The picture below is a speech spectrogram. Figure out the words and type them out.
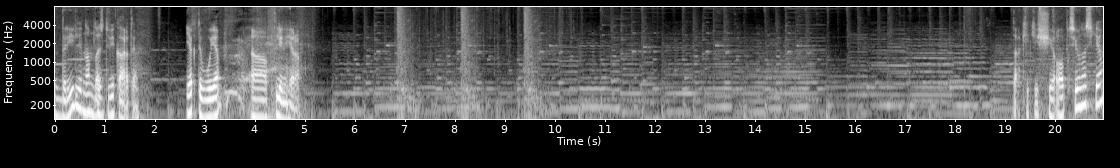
Дрілі нам дасть дві карти. І активує е, Флінгера. Так, які ще опції у нас є?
